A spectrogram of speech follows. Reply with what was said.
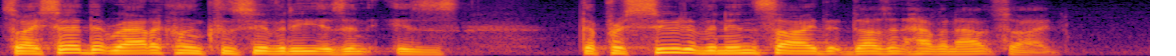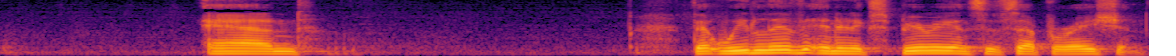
So I said that radical inclusivity is an, is the pursuit of an inside that doesn't have an outside. And that we live in an experience of separation.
